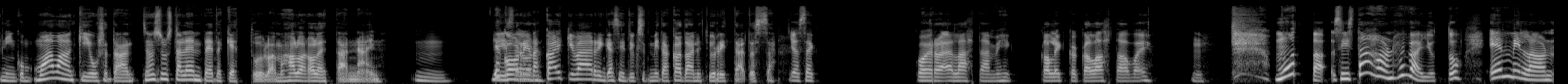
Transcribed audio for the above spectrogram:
niin kuin, mua vaan kiusataan. Se on semmoista lempeätä kettuilua, mä haluan olettaa näin. Mm. Ja Niin korjata kaikki väärinkäsitykset, mitä Kata nyt yrittää tässä. Ja se koira älähtää, mihin kalikka kalahtaa vai? Hmm. Mutta siis tämähän on hyvä juttu. Emmillä on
